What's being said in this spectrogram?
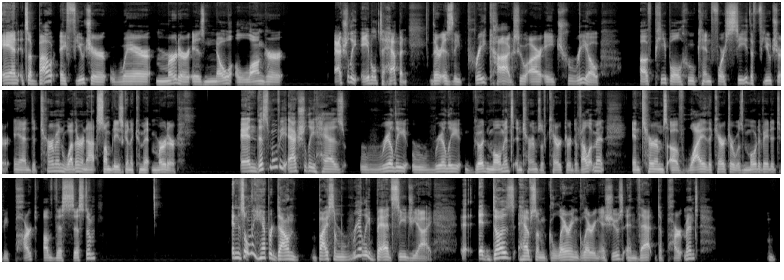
And it's about a future where murder is no longer actually able to happen. There is the precogs, who are a trio of people who can foresee the future and determine whether or not somebody's going to commit murder. And this movie actually has really, really good moments in terms of character development, in terms of why the character was motivated to be part of this system. And it's only hampered down by some really bad CGI it does have some glaring, glaring issues in that department.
